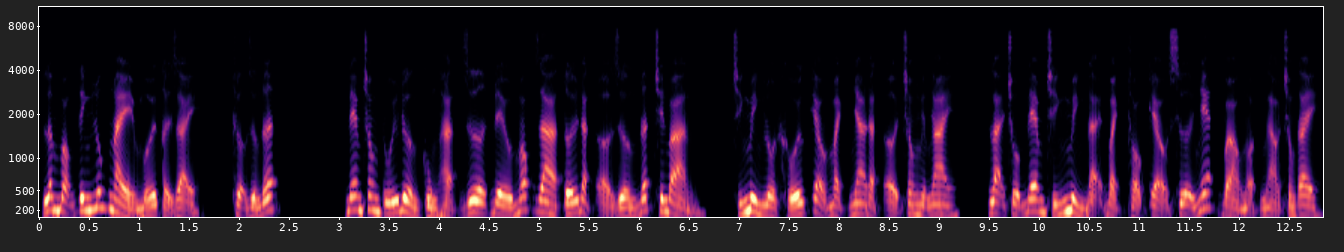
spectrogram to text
Lâm Vọng Tinh lúc này mới cởi giày, thượng giường đất. Đem trong túi đường cùng hạt dưa đều móc ra tới đặt ở giường đất trên bàn, chính mình lột khối kẹo mạch nha đặt ở trong miệng ngai, lại trộm đem chính mình đại bạch thỏ kẹo sữa nhét vào ngọt ngào trong tay.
